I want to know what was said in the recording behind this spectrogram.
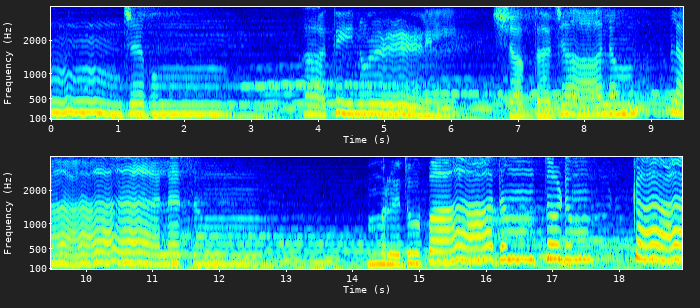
പ്രപഞ്ചവും അതിനുള്ളിൽ ശബ്ദജാലം ലാലസം. മൃദുപാദം തൊടും കാലമാം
